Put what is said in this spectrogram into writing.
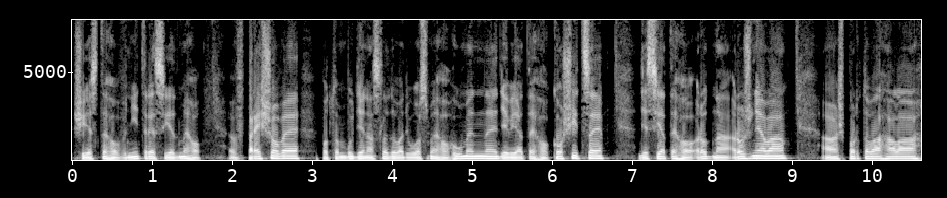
6. v Nitre, 7. v Prešove, potom bude nasledovať 8. Humenné, 9. Košice, 10. Rodná Rožňava a športová hala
